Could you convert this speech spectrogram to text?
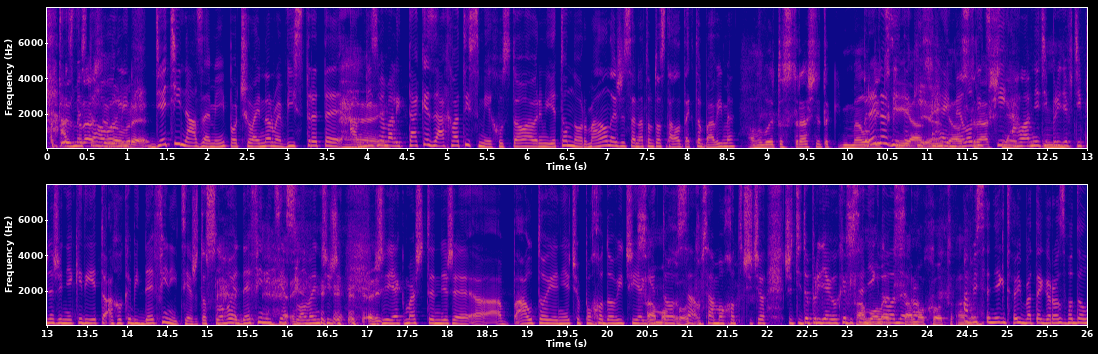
a sme z toho hovorili, deti na zemi, počúvaj, normálne vystreté a my sme mali také záchvaty smiechu z toho a hovorím, je to normálne, že sa na tomto stále takto bavíme? Alebo je to strašne taký Pre nás je melodický taký, jazyk. hej, melodický strašne- a hlavne ti príde vtipné, že niekedy je to ako keby definícia, že to slovo je definícia slovenčí, že, že jak máš ten, že auto je niečo pochodový, či jak je to Samochod. sa, samochod, či čo, že ti to príde ako keby sa Samolet, niekto len... samochod, áno. aby sa niekto iba tak rozhodol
